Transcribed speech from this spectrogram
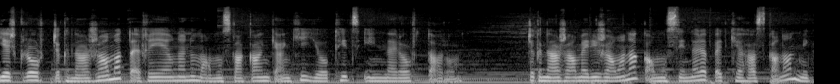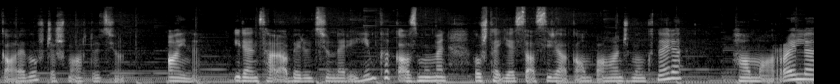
Երկրորդ ճգնաժամը տեղի է ունենում ամուսնական կյանքի 7-ից 9-րդ տարում Ճգնաժամերի ժամանակ ամուսինները պետք է հասկանան մի կարևոր ճշմարտություն։ Այն է, իրենց հարաբերությունների հիմքը կազմում են ոչ թե եսասիրական պահանջմունքները, համառելը,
